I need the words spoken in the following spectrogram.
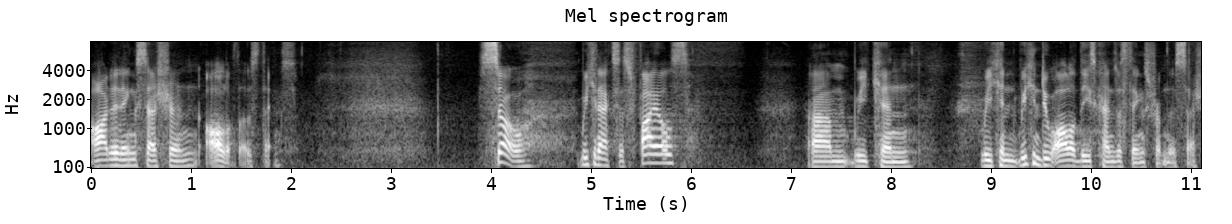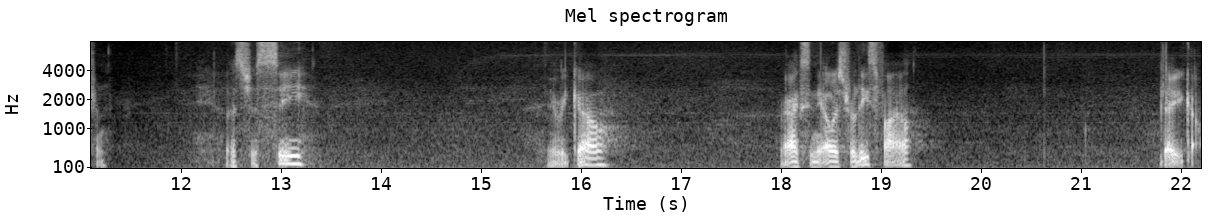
auditing session, all of those things. So we can access files. Um, we can we can we can do all of these kinds of things from this session. Let's just see. Here we go. We're accessing the OS release file. There you go.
